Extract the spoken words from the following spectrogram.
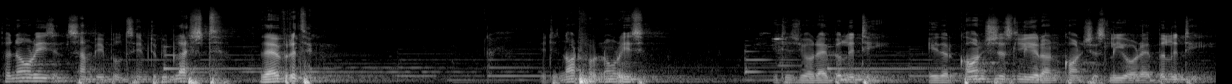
For no reason, some people seem to be blessed with everything. It is not for no reason. It is your ability, either consciously or unconsciously, your ability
